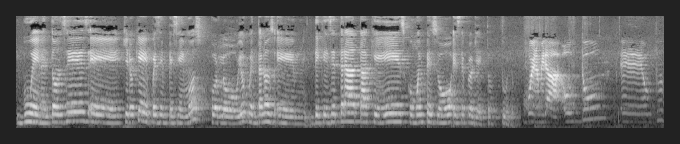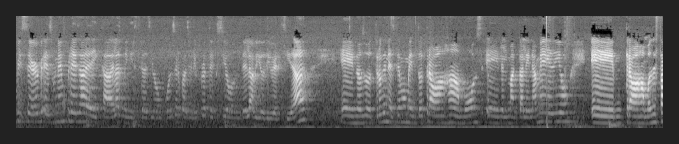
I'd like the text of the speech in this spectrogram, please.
Bueno, entonces eh, quiero que pues empecemos por lo obvio, cuéntanos eh, de qué se trata, qué es, cómo empezó este proyecto tuyo. Bueno, mira, O2, eh, o es una empresa dedicada a la administración, conservación y protección de la biodiversidad eh, nosotros en este momento trabajamos en el Magdalena Medio, eh, trabajamos este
